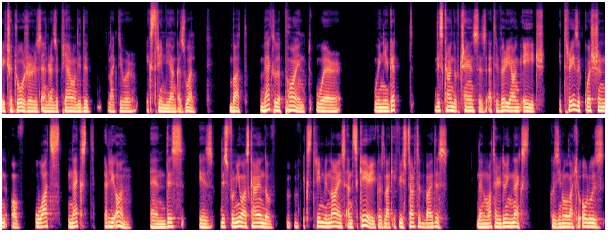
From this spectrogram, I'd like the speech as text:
Richard Rogers and Renzo Piano, they did like they were extremely young as well. But back to the point where when you get this kind of chances at a very young age, it raises a question of what's next early on. And this is this for me was kind of mm, mm, extremely nice and scary because like if you started by this, then what are you doing next? Because you know, like you're always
